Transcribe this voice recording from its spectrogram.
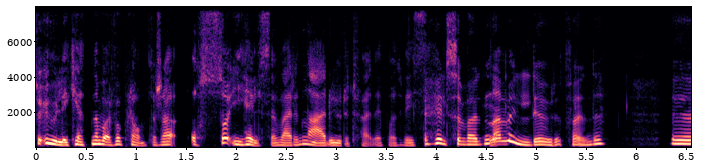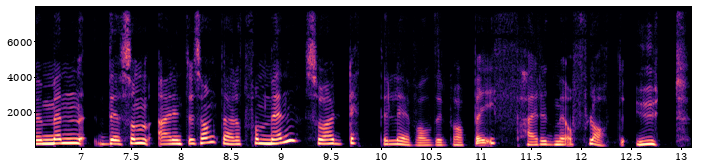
Så ulikhetene bare forplanter seg også i helseverdenen er urettferdig på et vis. Helseverdenen er veldig urettferdig. Eh, Men det som er interessant, er at for menn så er dette levealdergapet i ferd med å flate ut.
